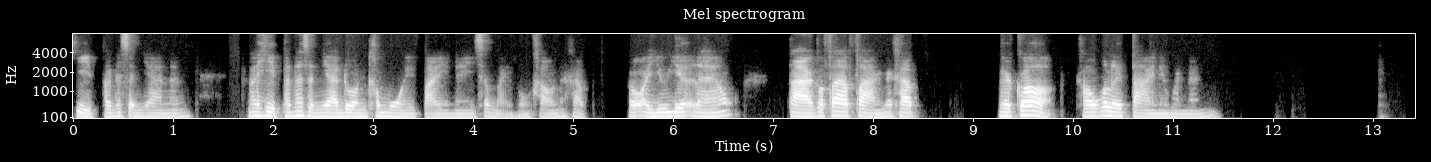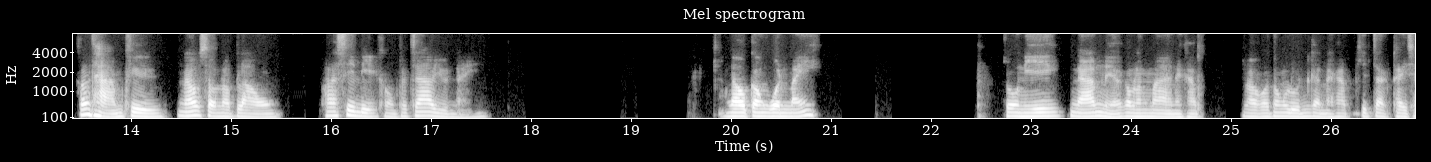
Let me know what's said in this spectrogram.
หีบพันธสัญญานั้นและหีบพันธสัญญาโดนขโมยไปในสมัยของเขานะครับเขาอายุเยอะแล้ว ตาก็ฟ้าฟางนะครับ แล้วก็เขาก็เลยตายในวันนั้นคำถามคือแล้วสำหรับเราพระสิริของพระเจ้าอยู่ไหน เรากังวลไหมช่วงนี้น้ำเหนือกำลังมานะครับ เราก็ต้องลุ้นกันนะครับ คิดจากไทยช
